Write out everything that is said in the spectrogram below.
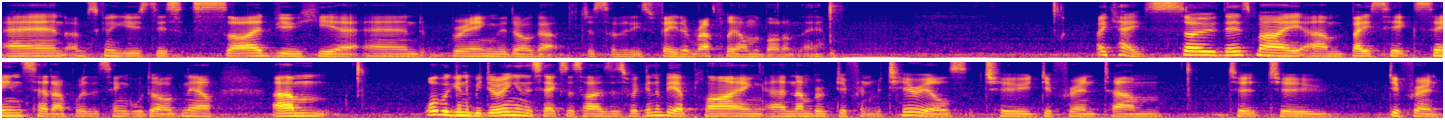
and I'm just going to use this side view here and bring the dog up just so that his feet are roughly on the bottom there. Okay, so there's my um, basic scene setup with a single dog. Now, um, what we're going to be doing in this exercise is we're going to be applying a number of different materials to different um, to, to different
